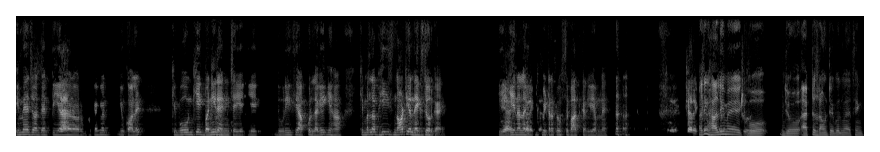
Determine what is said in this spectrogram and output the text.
image और दैट पीआर और व्हाटएवर यू कॉल इट कि वो उनकी एक बनी रहनी चाहिए कि एक दूरी से आपको लगे कि हाँ कि मतलब he is not your next door guy ये ना लगे कि ट्विटर पे उससे बात कर ली हमने। आई थिंक हाल ही में एक वो जो एक्टर्स राउंड टेबल में आई थिंक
